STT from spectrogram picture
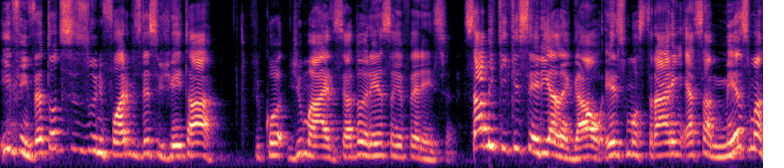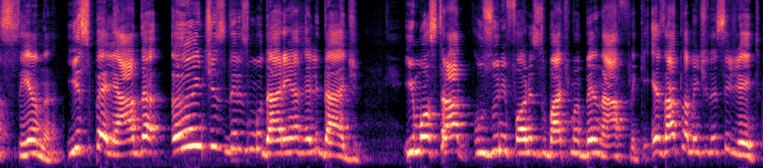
Enfim, ver todos esses uniformes desse jeito, ah, ficou demais, eu adorei essa referência. Sabe o que, que seria legal? Eles mostrarem essa mesma cena espelhada antes deles mudarem a realidade e mostrar os uniformes do Batman Ben Affleck, exatamente desse jeito.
